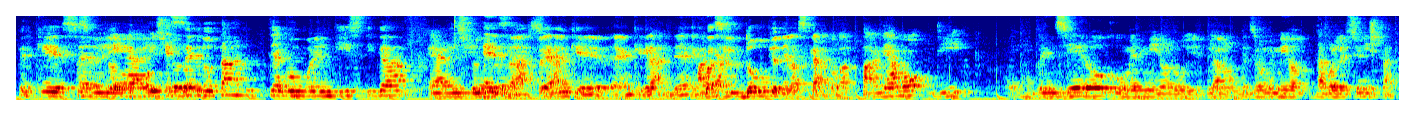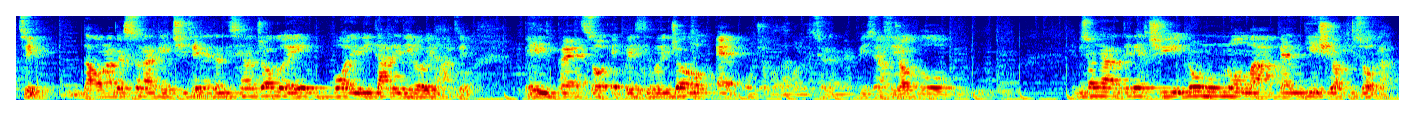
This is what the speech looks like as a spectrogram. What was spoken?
Perché essendo, essendo tanta componentistica, È a rischio di esatto, è anche, è anche grande, è Parliamo- quasi il doppio della scatola. Parliamo di un pensiero come il mio, lui, un pensiero come il mio da collezionista. Sì, Da una persona che ci tiene tantissimo al gioco e vuole evitare di rovinarlo. Sì. Per il prezzo e per il tipo di gioco è un gioco da collezione a mio avviso, è un gioco che bisogna tenerci non uno ma ben 10 occhi sopra.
